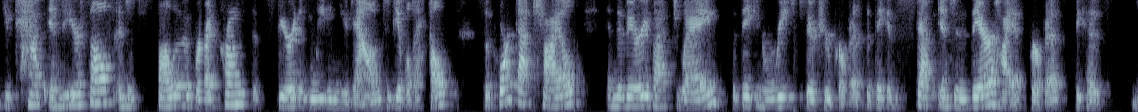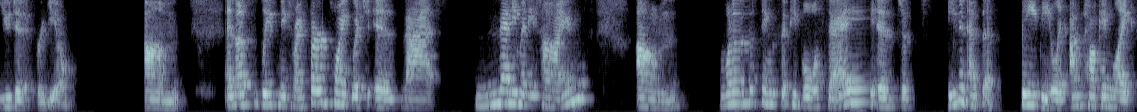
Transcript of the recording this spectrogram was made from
you tap into yourself and just follow the breadcrumbs that spirit is leading you down to be able to help support that child in the very best way that they can reach their true purpose, that they can step into their highest purpose because you did it for you. Um, and that just leads me to my third point, which is that many, many times um, one of the things that people will say is just even as a baby, like I'm talking like,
